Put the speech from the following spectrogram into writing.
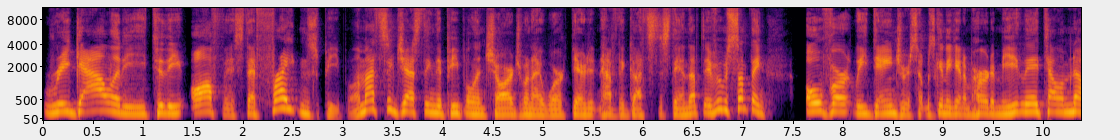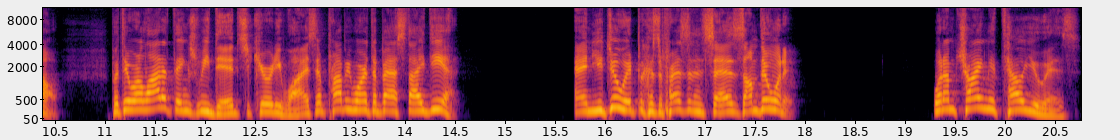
regality to the office that frightens people. I'm not suggesting the people in charge when I worked there didn't have the guts to stand up. If it was something overtly dangerous that was going to get them hurt immediately, I'd tell them no. But there were a lot of things we did security wise that probably weren't the best idea. And you do it because the president says, I'm doing it. What I'm trying to tell you is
